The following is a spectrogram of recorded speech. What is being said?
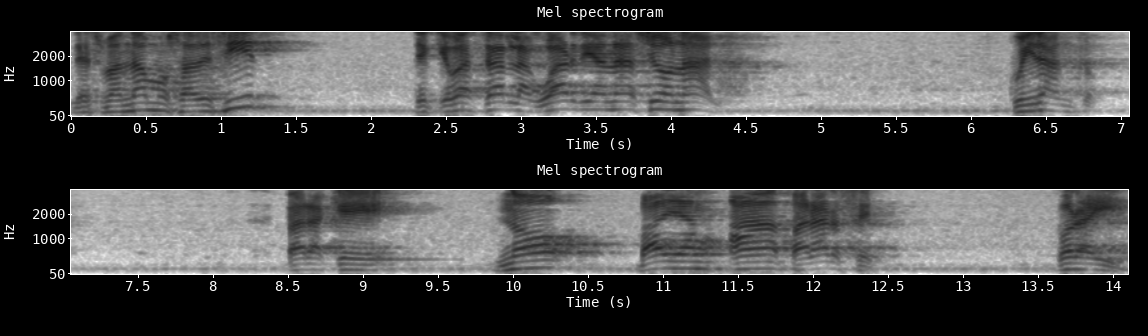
les mandamos a decir de que va a estar la Guardia Nacional cuidando para que no vayan a pararse por ahí.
